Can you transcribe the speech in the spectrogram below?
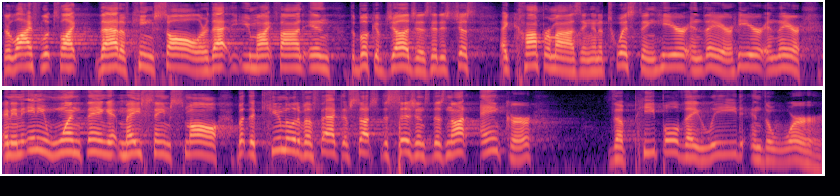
Their life looks like that of King Saul or that you might find in the book of Judges. It is just a compromising and a twisting here and there, here and there. And in any one thing, it may seem small, but the cumulative effect of such decisions does not anchor the people they lead in the Word.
